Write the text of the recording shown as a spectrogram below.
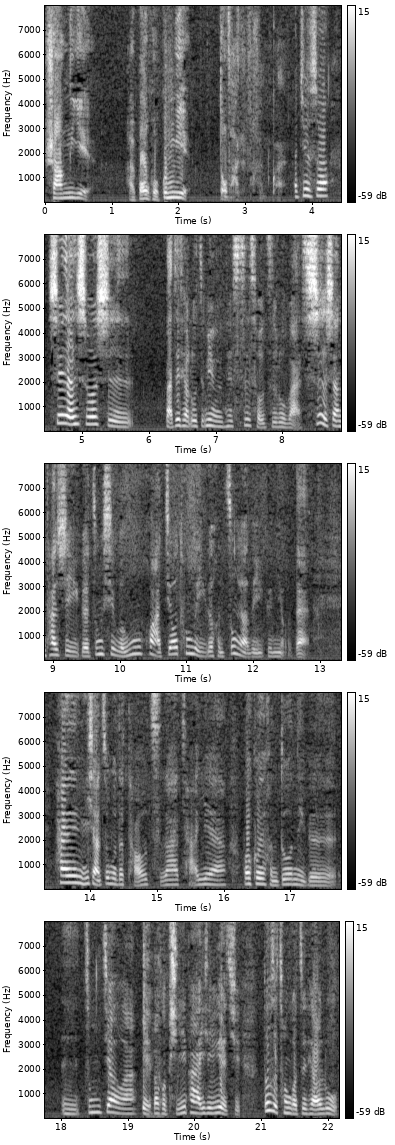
商业。还包括工业，都发展就是说，虽然说是把这条路命名为丝绸之路吧，事实上它是一个中西文化交通的一个很重要的一个纽带。它，你想中国的陶瓷啊、茶叶啊，包括很多那个嗯宗教啊，对，包括琵琶一些乐器，都是通过这条路，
